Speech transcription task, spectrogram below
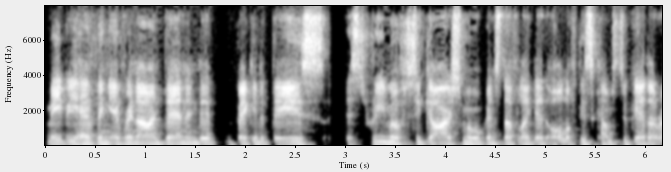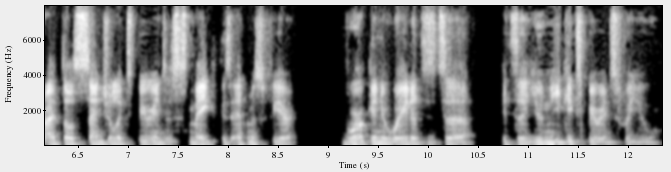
maybe having every now and then in the back in the days a stream of cigar smoke and stuff like that. All of this comes together, right? Those sensual experiences make this atmosphere work in a way that it's a it's a unique experience for you.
